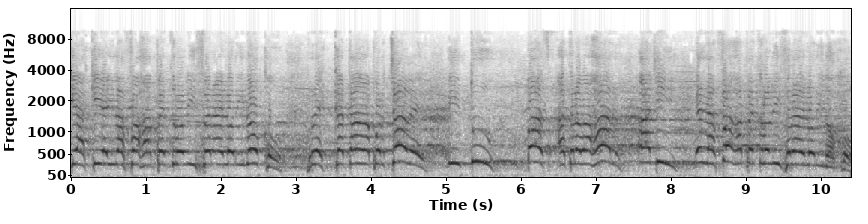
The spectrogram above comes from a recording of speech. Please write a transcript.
Que aquí hay una faja petrolífera del Orinoco, rescatada por Chávez, y tú vas a trabajar allí, en la faja petrolífera del Orinoco.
